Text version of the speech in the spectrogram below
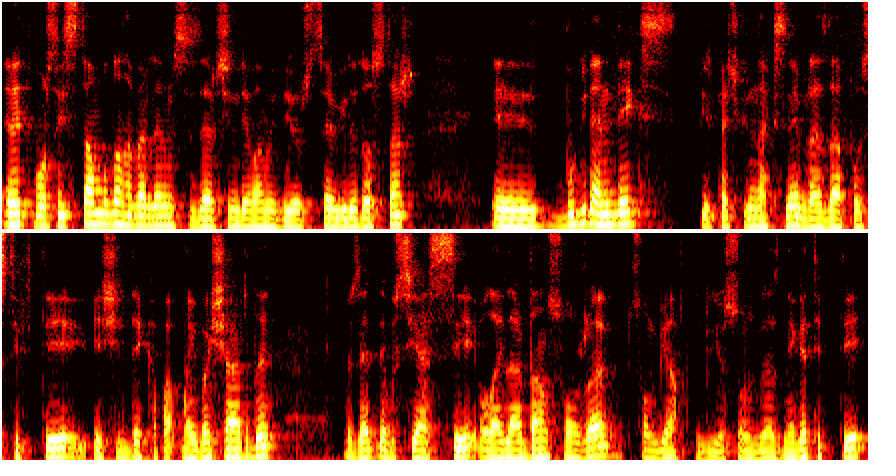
Evet Borsa İstanbul'dan haberlerimiz sizler için devam ediyor sevgili dostlar. Ee, bugün endeks birkaç günün aksine biraz daha pozitifti. Yeşilde kapatmayı başardı. Özellikle bu siyasi olaylardan sonra son bir haftada biliyorsunuz biraz negatifti.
